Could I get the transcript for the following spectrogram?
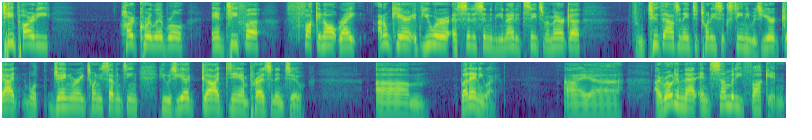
Tea Party, hardcore liberal, Antifa, fucking alt right. I don't care if you were a citizen of the United States of America from 2008 to 2016. He was your god. Well, January 2017, he was your goddamn president too. Um, but anyway, I uh, I wrote him that, and somebody fucking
